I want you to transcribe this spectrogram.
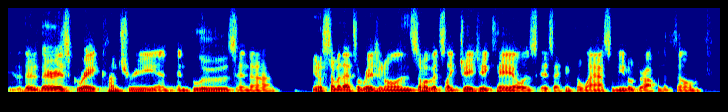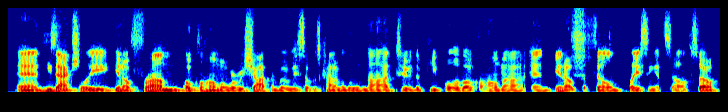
there there is great country and and blues and uh, you know some of that's original and some of it's like J.J. Cale is is I think the last needle drop in the film. And he's actually, you know, from Oklahoma where we shot the movie. So it was kind of a little nod to the people of Oklahoma and, you know, the film placing itself. So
